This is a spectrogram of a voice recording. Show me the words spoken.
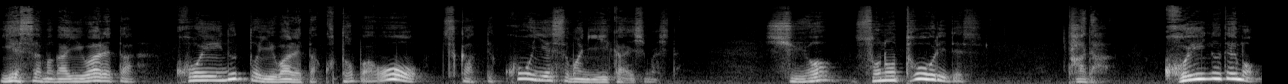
イエス様が言われた子犬と言われた言葉を使ってこうイエス様に言い返しました「主よその通りです」ただ子犬でも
